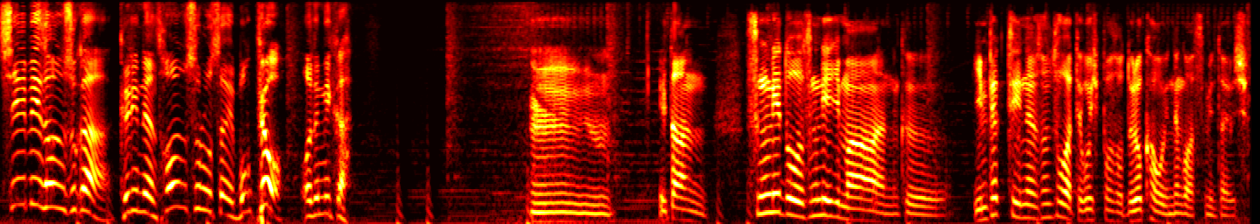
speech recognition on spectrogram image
실비 선수가 그리는 선수로서의 목표 어딥니까? 음 일단 승리도 승리지만 그 임팩트 있는 선수가 되고 싶어서 노력하고 있는 것 같습니다 요즘.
